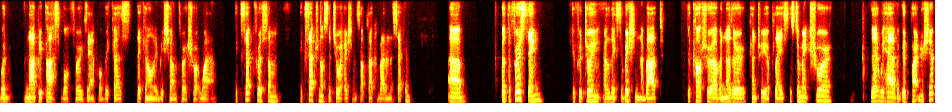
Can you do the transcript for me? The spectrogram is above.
would not be possible, for example, because they can only be shown for a short while, except for some exceptional situations I'll talk about in a second. Um, but the first thing, if we're doing an exhibition about the culture of another country or place, is to make sure that we have a good partnership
